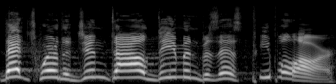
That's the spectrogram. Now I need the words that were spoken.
That's where the Gentile demon possessed people are.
